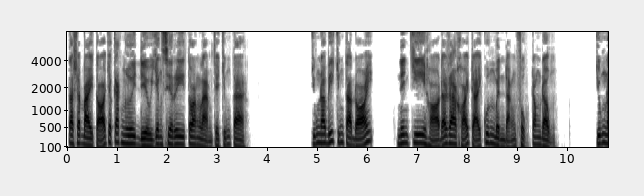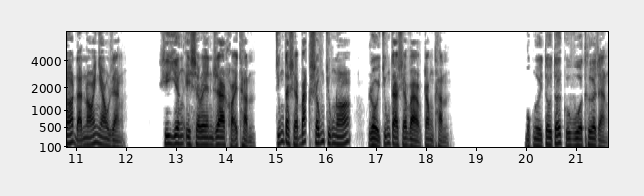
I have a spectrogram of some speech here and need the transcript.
ta sẽ bày tỏ cho các ngươi điều dân Syria toan làm cho chúng ta. Chúng nó biết chúng ta đói, nên chi họ đã ra khỏi trại quân mình đặng phục trong đồng. Chúng nó đã nói nhau rằng, khi dân Israel ra khỏi thành, chúng ta sẽ bắt sống chúng nó, rồi chúng ta sẽ vào trong thành. Một người tôi tới của vua thưa rằng,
